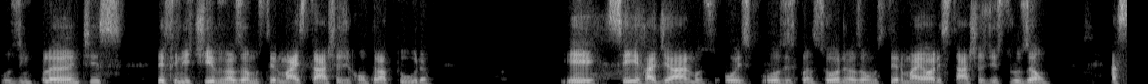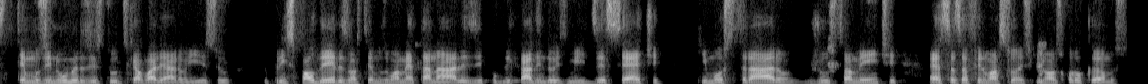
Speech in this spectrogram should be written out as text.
os implantes definitivos, nós vamos ter mais taxas de contratura. E se irradiarmos os, os expansores, nós vamos ter maiores taxas de extrusão. As, temos inúmeros estudos que avaliaram isso. O principal deles, nós temos uma meta-análise publicada em 2017 que mostraram justamente essas afirmações que nós colocamos.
